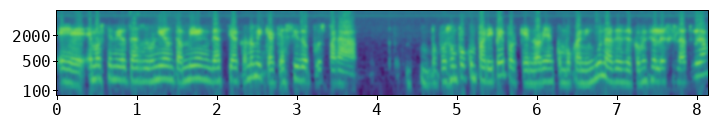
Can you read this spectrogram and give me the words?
Eh, hemos tenido otra reunión también de actividad económica que ha sido pues para pues un poco un paripé porque no habían convocado ninguna desde el comienzo de la legislatura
